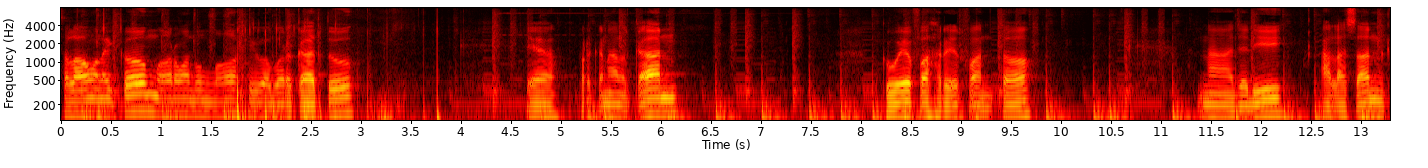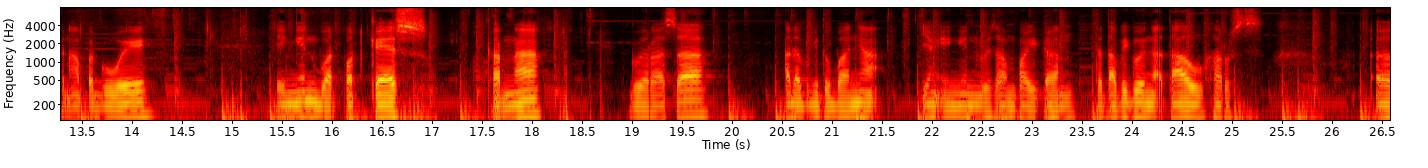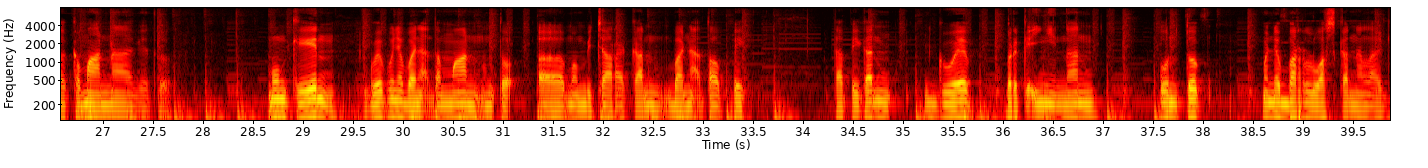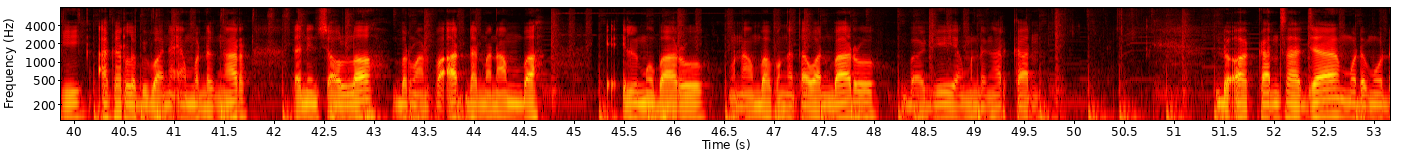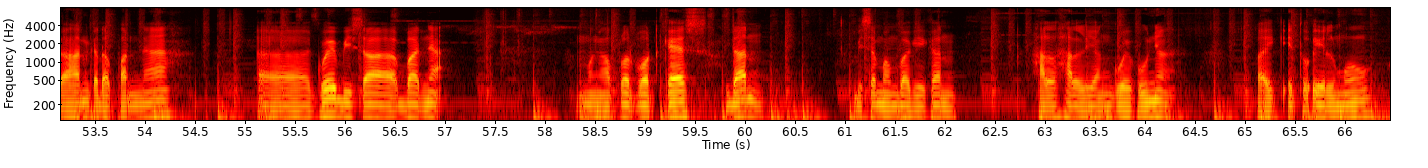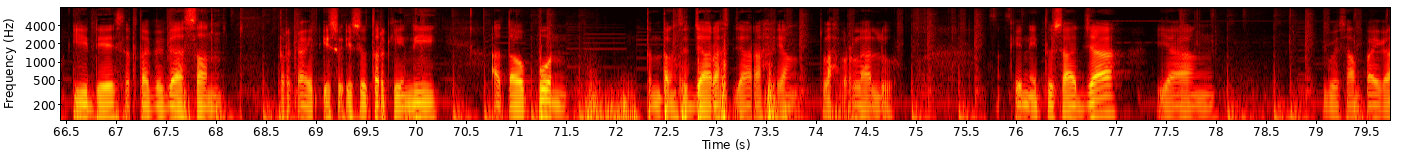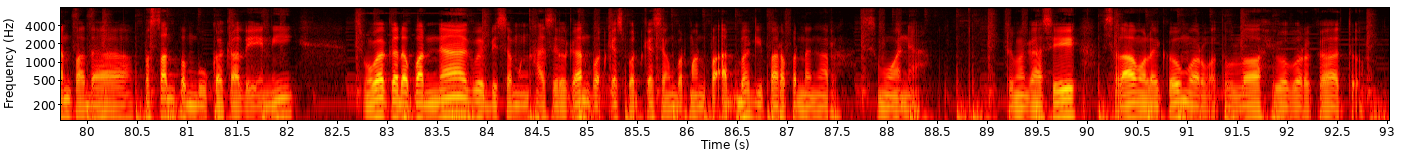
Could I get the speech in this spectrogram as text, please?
Assalamualaikum warahmatullahi wabarakatuh. Ya, perkenalkan gue Fahri Irfanto. Nah, jadi alasan kenapa gue ingin buat podcast karena gue rasa ada begitu banyak yang ingin gue sampaikan, tetapi gue nggak tahu harus uh, ke mana gitu. Mungkin gue punya banyak teman untuk uh, membicarakan banyak topik tapi kan gue berkeinginan untuk menyebarluaskannya lagi agar lebih banyak yang mendengar dan insya Allah bermanfaat dan menambah ilmu baru, menambah pengetahuan baru bagi yang mendengarkan. Doakan saja mudah-mudahan ke depannya uh, gue bisa banyak mengupload podcast dan bisa membagikan hal-hal yang gue punya baik itu ilmu, ide serta gagasan terkait isu-isu terkini ataupun tentang sejarah-sejarah yang telah berlalu. Mungkin itu saja yang gue sampaikan pada pesan pembuka kali ini. Semoga ke depannya gue bisa menghasilkan podcast-podcast yang bermanfaat bagi para pendengar semuanya. Terima kasih. Assalamualaikum warahmatullahi wabarakatuh.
